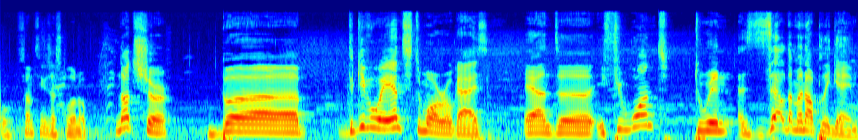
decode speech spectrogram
Oh, something just blown up. Not sure, but the giveaway ends tomorrow, guys. And uh, if you want to win a Zelda Monopoly game,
